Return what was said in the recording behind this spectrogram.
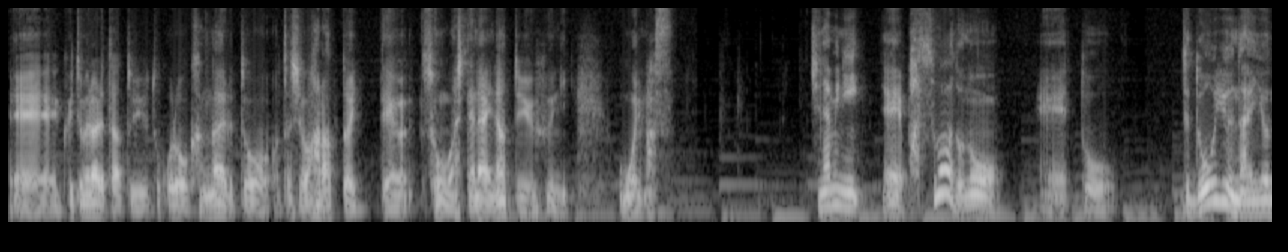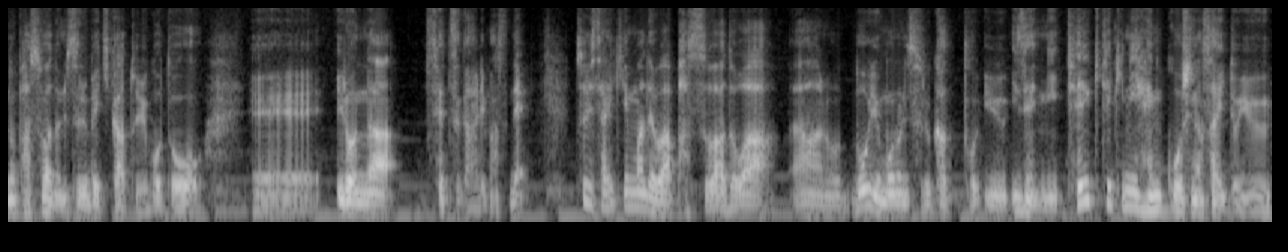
えー、食い止められたというところを考えると私は払っといて損はしてないなというふうに思います。ちなみに、えー、パスワードのえっ、とじゃどういう内容のパスワードにするべきかということを、えー、いろんな説がありますね。つい最近まではパスワードはあのどういうものにするかという以前に定期的に変更しなさいという、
